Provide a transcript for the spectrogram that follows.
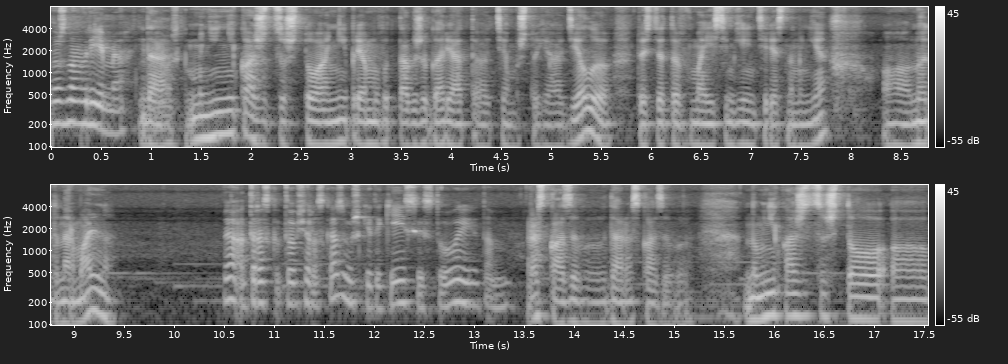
Нужно время. Да. Немножко. Мне не кажется, что они прямо вот так же горят а, тем, что я делаю. То есть это в моей семье интересно мне, а, но это нормально. Да, а ты, ты вообще рассказываешь какие-то кейсы, истории там? Рассказываю, да, рассказываю. Но мне кажется, что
